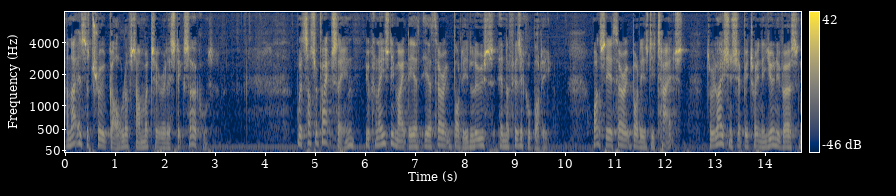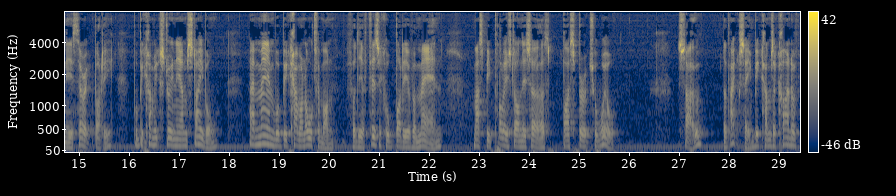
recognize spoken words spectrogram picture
and that is the true goal of some materialistic circles. With such a vaccine, you can easily make the etheric body loose in the physical body. Once the etheric body is detached, the relationship between the universe and the etheric body will become extremely unstable, and man will become an automaton, for the physical body of a man must be polished on this earth by spiritual will. So, the vaccine becomes a kind of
